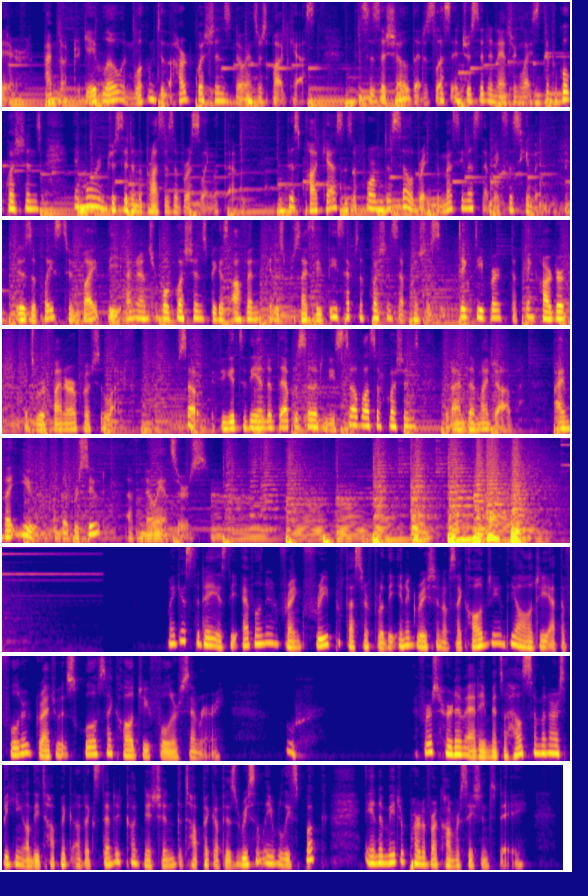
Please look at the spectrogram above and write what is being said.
there. I'm Dr. Gabe Lowe, and welcome to the Hard Questions, No Answers podcast. This is a show that is less interested in answering life's difficult questions and more interested in the process of wrestling with them. This podcast is a forum to celebrate the messiness that makes us human. It is a place to invite the unanswerable questions because often it is precisely these types of questions that push us to dig deeper, to think harder, and to refine our approach to life. So, if you get to the end of the episode and you still have lots of questions, then I've done my job. I invite you on the pursuit of no answers. My guest today is the Evelyn and Frank Freed Professor for the Integration of Psychology and Theology at the Fuller Graduate School of Psychology, Fuller Seminary. I first heard him at a mental health seminar speaking on the topic of extended cognition, the topic of his recently released book, and a major part of our conversation today.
